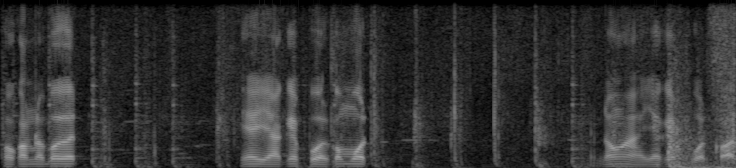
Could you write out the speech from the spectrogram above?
พอกำระเบิดยายาแก้ปวดก็หมด ต้องหายาแก้ปวดก่อน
